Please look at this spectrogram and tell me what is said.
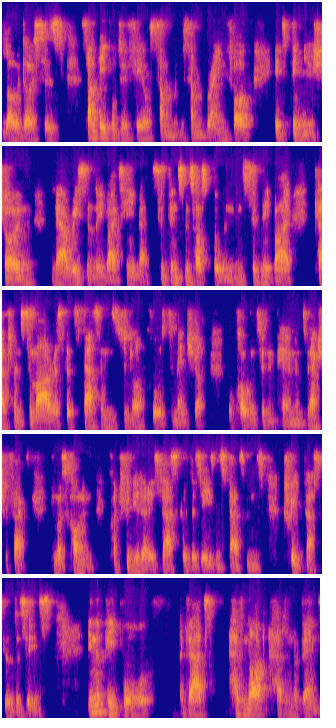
lower doses. Some people do feel some, some brain fog. It's been shown now recently by a team at St. Vincent's Hospital in, in Sydney by Katherine Samaras that statins do not cause dementia or cognitive impairment. In actual fact, the most common contributor is vascular disease, and statins treat vascular disease. In the people that have not had an event,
